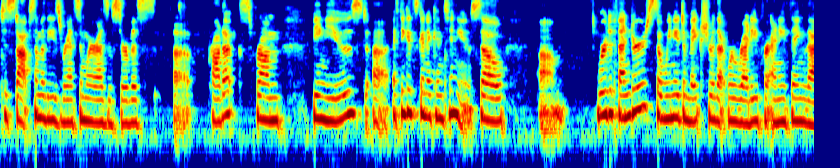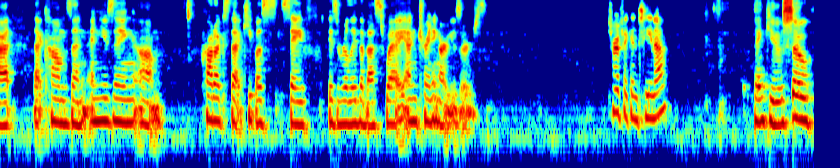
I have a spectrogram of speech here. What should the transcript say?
to stop some of these ransomware as a service uh, products from being used, uh, I think it's going to continue. So um, we're defenders, so we need to make sure that we're ready for anything that that comes and, and using um, products that keep us safe is really the best way and training our users. Terrific. And Tina? Thank you. So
